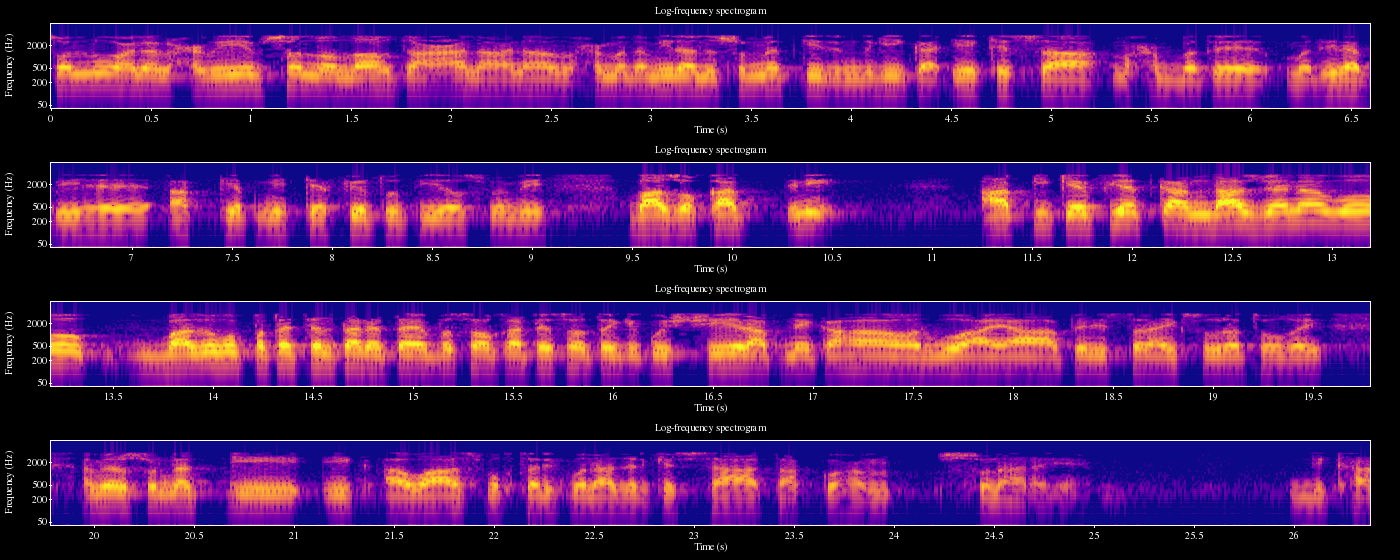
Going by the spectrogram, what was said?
صلو علی الحبیب، صلی اللہ تعالی علی محمد۔ امیر علیہ سنت کی زندگی کا ایک حصہ محبت مدینہ بھی ہے، آپ کی اپنی کیفیت ہوتی ہے، اس میں بھی بعض اوقات یعنی آپ کی کیفیت کا انداز جو ہے نا، وہ بعضوں کو پتہ چلتا رہتا ہے۔ بس اوقات ایسا ہوتا ہے کہ کوئی شعر آپ نے کہا اور وہ آیا، پھر اس طرح ایک صورت ہو گئی۔ امیر سنت کی ایک آواز مختلف مناظر کے ساتھ آپ کو ہم سنا رہے ہیں۔ دکھا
